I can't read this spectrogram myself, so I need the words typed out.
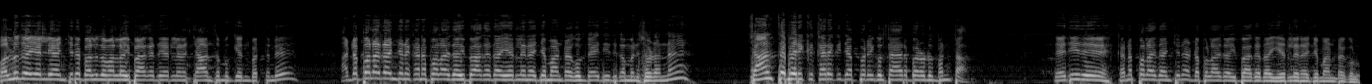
ಬಲ್ಲುದ ಎಲ್ಲಿ ಅಂಚನೆ, ಬಲ್ಲುದ ಮಲ್ಲ ವಿಭಾಗದ ಏರ್ಲಿನ ಚಾನ್ಸ್ ಮುಗಿಯನ್ ಬರ್ತದೆ. ಅಡ್ಡಪಲದ ಅಂಚನೆ ಕನಪಲದ ವಿಭಾಗದ ಏರ್ಲಿನ ಯಜಮಾನರಾಗುಲ್ ದಯದೀದ್ ಗಮನಿಸೋಡನ್ನ ಚಾನ್ಸ್ ಬೇರಿಕೆ ಕರೆಕ್ ಜಪ್ಪರಿಗುಲ್ ತಯಾರು ಬರೋಡು ಬಂತ ದಯದೀದ್ ಕನಪಲದ ಅಂಚನೆ ಅಡ್ಡಪಲದ ವಿಭಾಗದ ಏರ್ಲಿನ ಯಜಮಾನರಾಗುಲು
